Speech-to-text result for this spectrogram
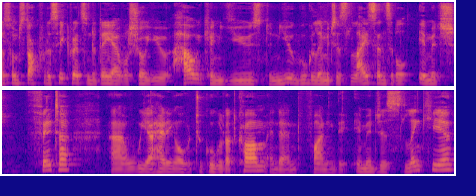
Seamus from StockPhotoSecrets and today I will show you how you can use the new Google Images licensable image filter. Uh, we are heading over to google.com and then finding the images link here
